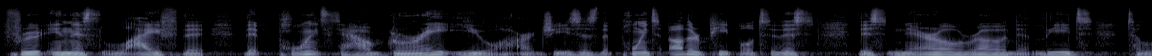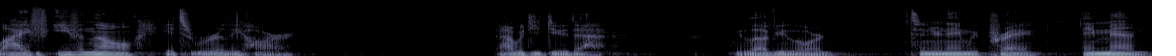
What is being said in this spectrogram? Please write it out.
fruit in this life that, that points to how great you are, Jesus, that points other people to this, this narrow road that leads to life, even though it's really hard. God, would you do that? We love you, Lord. It's in your name we pray. Amen.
